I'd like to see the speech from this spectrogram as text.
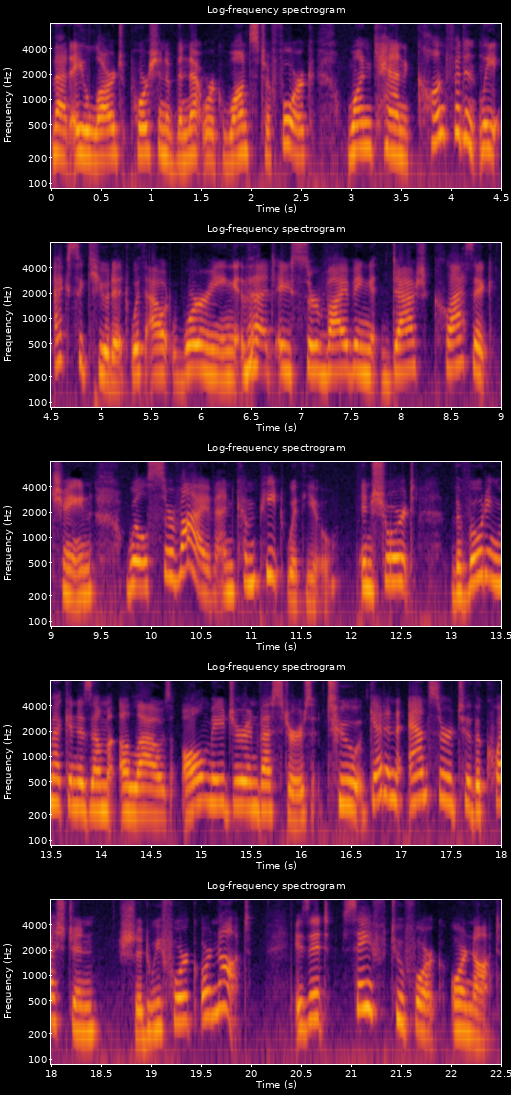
that a large portion of the network wants to fork, one can confidently execute it without worrying that a surviving Dash Classic chain will survive and compete with you. In short, the voting mechanism allows all major investors to get an answer to the question, should we fork or not? Is it safe to fork or not?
